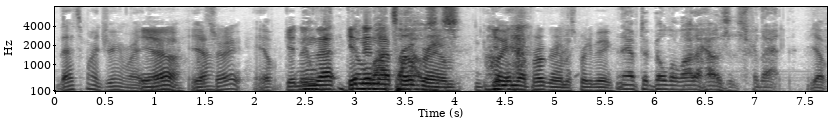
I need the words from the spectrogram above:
that's my dream right yeah, there yeah that's right. yep Getting in that getting in that program, getting Oh, in that program is pretty big. They have to build a lot of houses for that. yep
